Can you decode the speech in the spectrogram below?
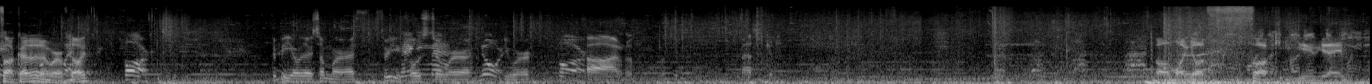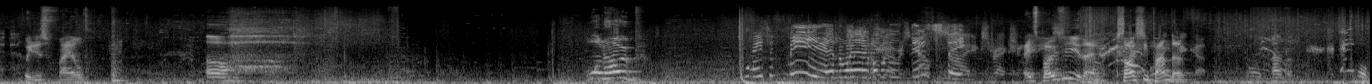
Fuck, I don't know where I've died. Far. Could be over there somewhere. I threw you close to where uh, you were. Far. Ah, I'm not massacred. Oh my god. Fuck you, game. We just failed. Oh. One hope! Why is it me? And why am I this thing? It's both of you then, because I see Panda. Oh.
